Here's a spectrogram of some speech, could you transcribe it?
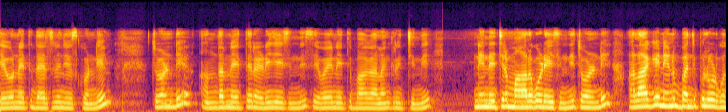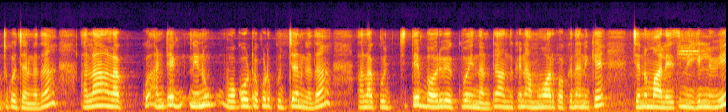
దేవుడిని అయితే దర్శనం చేసుకోండి. చూడండి అందరిని అయితే రెడీ చేసింది శివయ్యని అయితే బాగా అలంకరించింది. నేను తెచ్చిన మాల కూడా వేసింది చూడండి. అలాగే నేను బంతిపూలు కూడా గుచ్చుకొచ్చాను కదా అలా అలా అంటే నేను ఒక్కొక్కటి ఒకటి కుచ్చాను కదా అలా కుచ్చితే బరువు ఎక్కువైందంట అందుకని అమ్మవారికి ఒక్కదానికే చిన్న మాల వేసి మిగిలినవి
